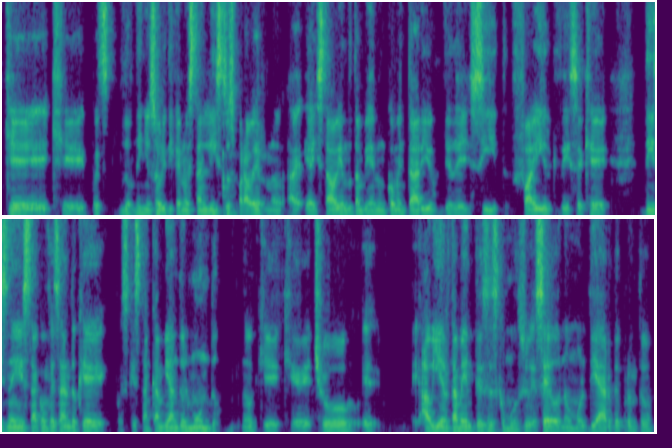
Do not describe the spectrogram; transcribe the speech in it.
que, que pues los niños ahorita no están listos para ver, ¿no? Ahí, estaba viendo también un comentario de Seed Fire que dice que Disney está confesando que, pues, que están cambiando el mundo, ¿no? que, que de hecho eh, abiertamente ese es como su deseo, ¿no? moldear de pronto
